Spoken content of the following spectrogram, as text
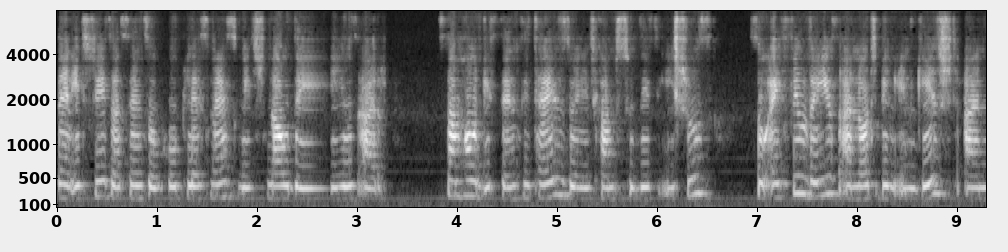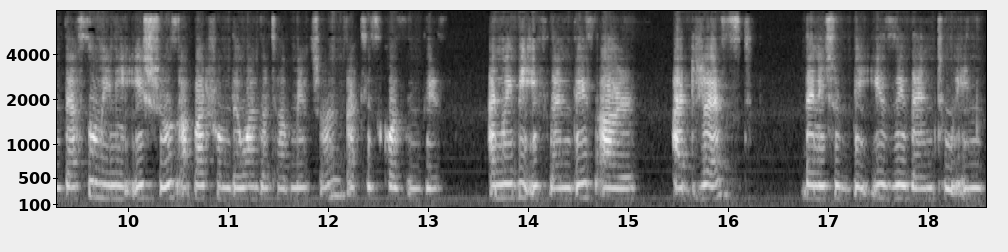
then it creates a sense of hopelessness, which now the youth are somehow desensitized when it comes to these issues. So I feel the youth are not being engaged, and there are so many issues apart from the ones that I've mentioned that is causing this. And maybe if then these are addressed, then it should be easy then to in,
